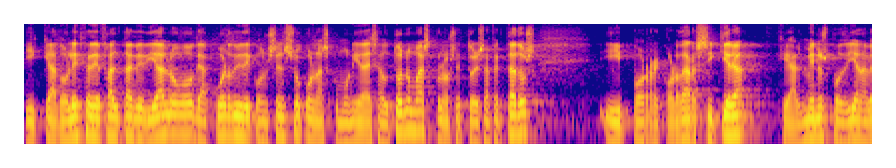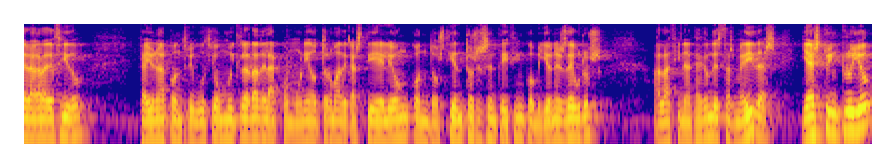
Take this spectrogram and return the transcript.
y que adolece de falta de diálogo, de acuerdo y de consenso con las comunidades autónomas, con los sectores afectados, y por recordar siquiera que al menos podrían haber agradecido que hay una contribución muy clara de la Comunidad Autónoma de Castilla y León con 265 millones de euros a la financiación de estas medidas. Y a esto incluyo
